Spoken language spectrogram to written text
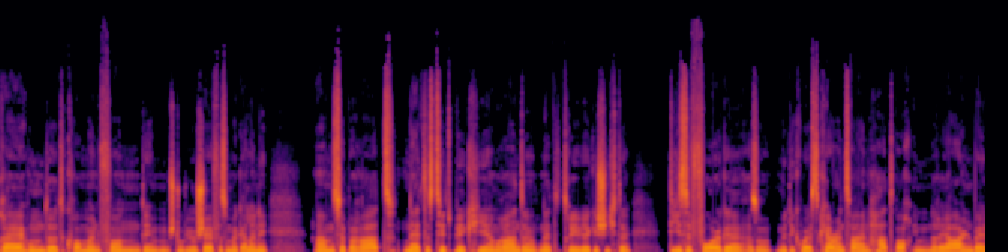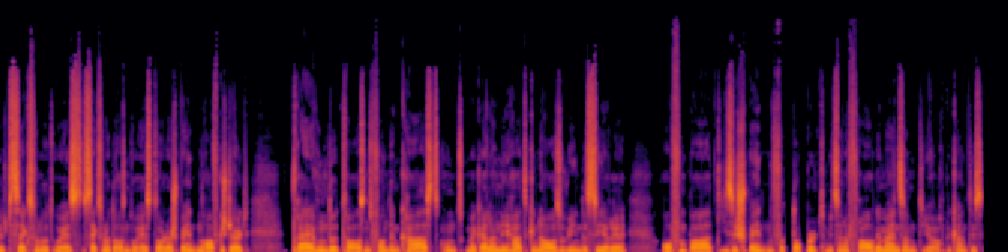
300 kommen von dem Studiochef, also McGallany ähm, separat. Nettes Titpick hier am Rande und nette Trivia-Geschichte. Diese Folge, also Mythic Quest Quarantine, hat auch in der realen Welt 600 US, 600.000 US-Dollar Spenden aufgestellt. 300.000 von dem Cast und McElhenney hat genauso wie in der Serie offenbar diese Spenden verdoppelt mit seiner Frau gemeinsam, die ja auch bekannt ist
